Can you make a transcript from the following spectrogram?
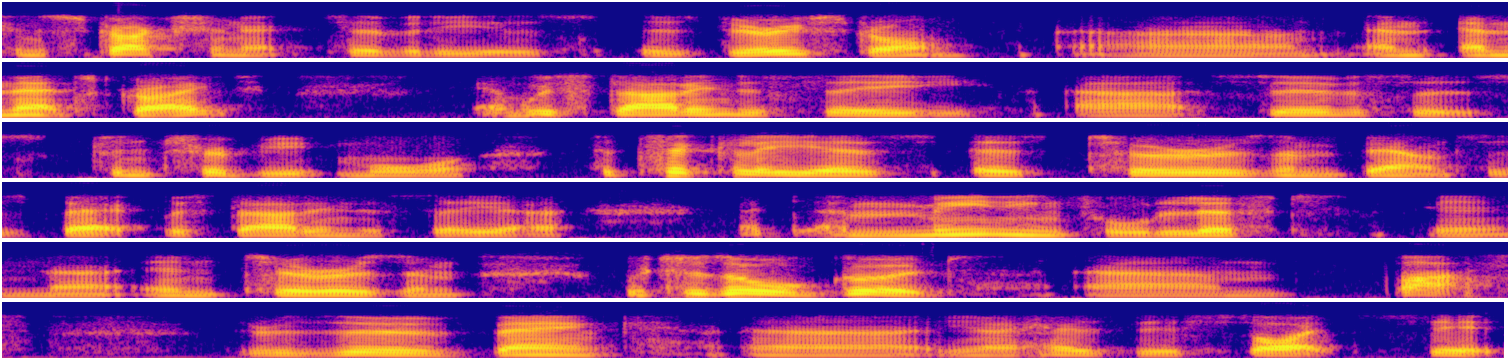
construction activity is, is very strong, um, and, and that's great. And we're starting to see uh, services contribute more, particularly as, as tourism bounces back. We're starting to see a, a, a meaningful lift in, uh, in tourism, which is all good. Um, but the Reserve Bank, uh, you know, has their sights set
